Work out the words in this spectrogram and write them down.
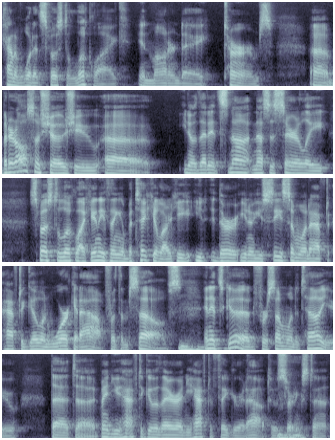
kind of what it's supposed to look like in modern day terms, uh, but it also shows you uh, you know that it's not necessarily supposed to look like anything in particular. You, you there you know you see someone have to have to go and work it out for themselves, and it's good for someone to tell you. That uh, man, you have to go there and you have to figure it out to a certain extent.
